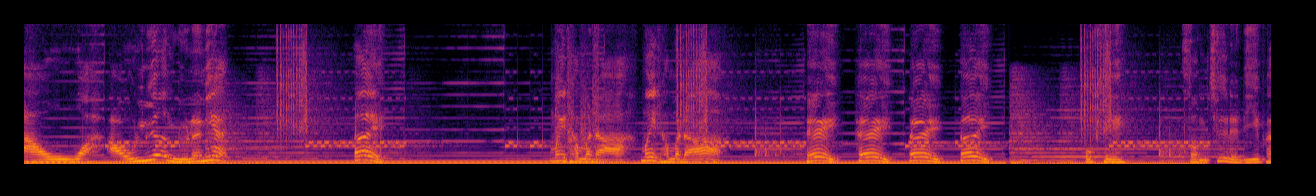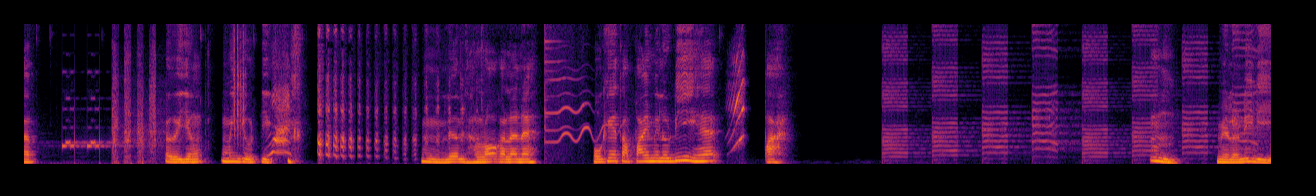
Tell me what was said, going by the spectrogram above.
เอาว่ะเอาเรื่องอยู่นะเนี่ย เฮ้ย ไม่ธรรมดา ไม่ธรรมดา เฮ้ย เฮ้ย เฮ้ย เฮ้ย โอเค สมชื่อเดดีครับ เออ ยังไม่หยุดอีกอืมเริ่มทะเลาะกันแล้วนะ โอเค ต่อไปเมโลดี้ฮะไปะอืม เมโลดี้ดี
